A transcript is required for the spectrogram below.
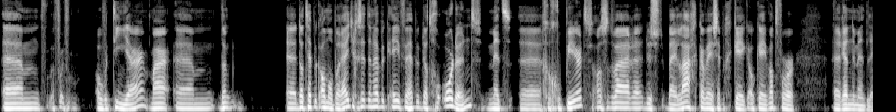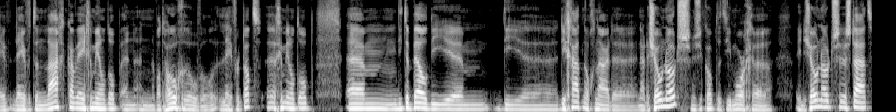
Um, voor, over tien jaar. Maar um, dan, uh, dat heb ik allemaal op een rijtje gezet. En heb ik even heb ik dat geordend met gegroepeerd, als het ware. Dus bij lage KW's heb ik gekeken, oké, wat voor rendement levert, een laag KW gemiddeld op en een wat hogere, hoeveel levert dat uh, gemiddeld op? Um, die tabel die, um, die, uh, die gaat nog naar de, naar de show notes. Dus ik hoop dat die morgen in de show notes staat.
